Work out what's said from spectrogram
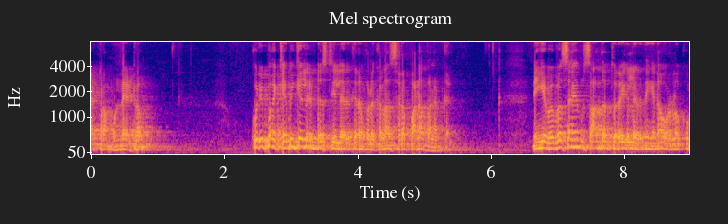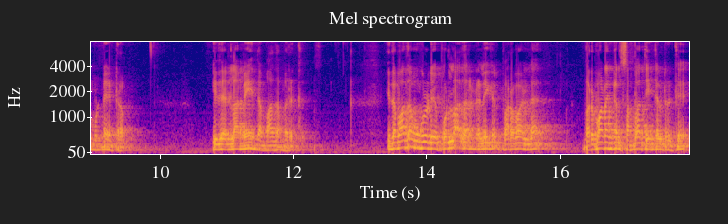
ஏற்றம் முன்னேற்றம். குறிப்பாக கெமிக்கல் இண்டஸ்ட்ரியில் இருக்கிறவங்களுக்கெல்லாம் சிறப்பான பலன்கள். நீங்கள் விவசாயம் சார்ந்த துறைகள் இருந்தீங்கன்னா ஓரளவுக்கு முன்னேற்றம். இது எல்லாமே இந்த மாதம் இருக்குது இந்த மாதம் உங்களுடைய பொருளாதார நிலைகள் பரவாயில்ல. வருமானங்கள் சம்பாத்தியங்கள் இருக்குது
